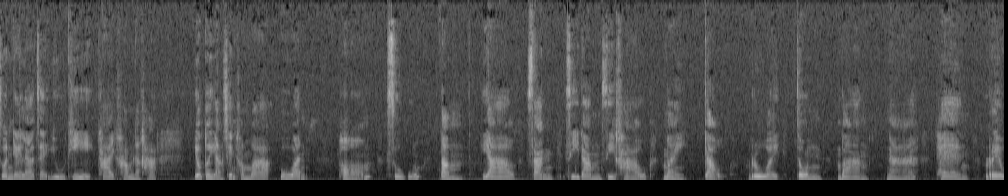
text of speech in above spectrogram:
ส่วนใหญ่แล้วจะอยู่ที่ท้ายคำนะคะ ยกตัวอย่างเช่นคำว่า อ้วน ผอม สูง ต่ำ ยาว สั้น สีดำ สีขาว ใหม่ เก่า รวย จน บาง หนา แพง เร็ว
